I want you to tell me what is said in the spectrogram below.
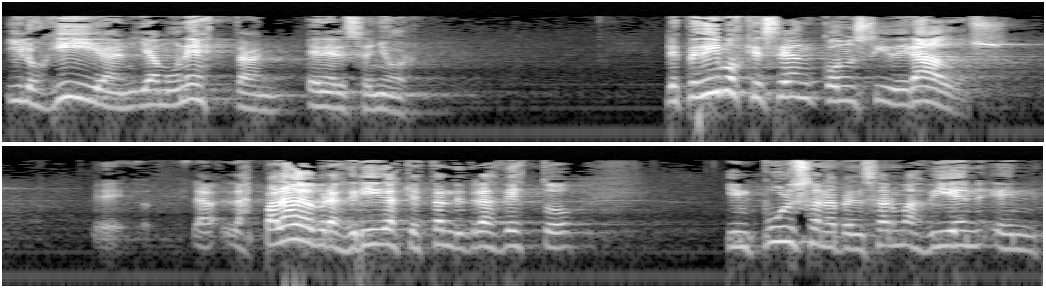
y los guían y amonestan en el Señor. Les pedimos que sean considerados. Eh, las palabras griegas que están detrás de esto impulsan a pensar más bien en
